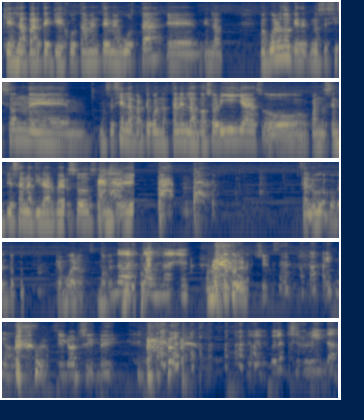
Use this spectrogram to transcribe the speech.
que es la parte que justamente me gusta. En la, me acuerdo que no sé si son, eh, no sé si en la parte cuando están en las dos orillas o cuando se empiezan a tirar versos entre ellos. Salud. Un momento, que muero. Un momento. No, esto no es. Un momento coronavirus. Ay, no. Sigan sin mí. Se le fue la.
